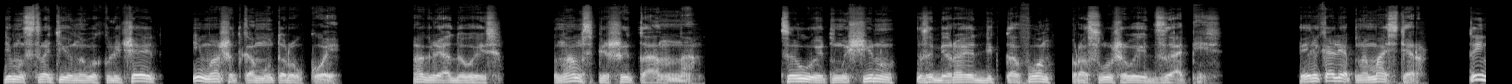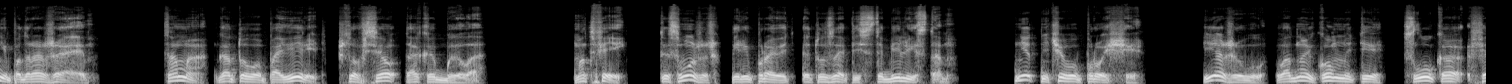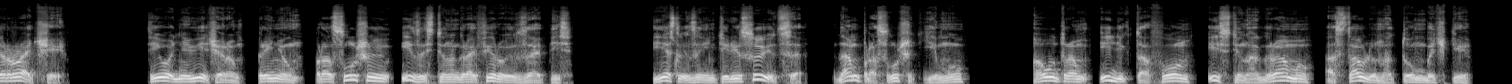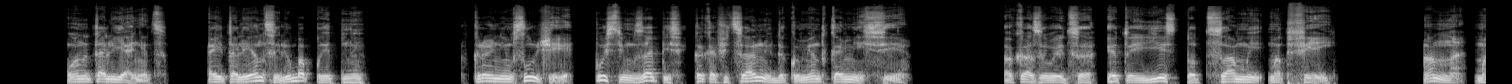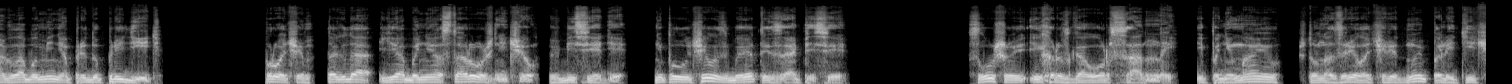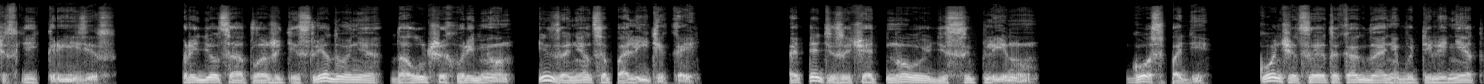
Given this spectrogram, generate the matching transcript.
демонстративно выключает и машет кому-то рукой. Оглядываясь, к нам спешит Анна. Целует мужчину, забирает диктофон, прослушивает запись. Великолепно, мастер. Ты не подражаем. Сама готова поверить, что все так и было. Матфей, ты сможешь переправить эту запись стабилистам? Нет ничего проще. Я живу в одной комнате с Лука Феррачи. Сегодня вечером при нем прослушаю и застенографирую запись. Если заинтересуется, дам прослушать ему. А утром и диктофон, и стенограмму оставлю на тумбочке. Он итальянец, а итальянцы любопытны. В крайнем случае, пустим запись как официальный документ комиссии. Оказывается, это и есть тот самый Матфей. Анна могла бы меня предупредить. Впрочем, тогда я бы не осторожничал в беседе, не получилось бы этой записи. Слушаю их разговор с Анной и понимаю, что назрел очередной политический кризис. Придется отложить исследования до лучших времен и заняться политикой. Опять изучать новую дисциплину. Господи, кончится это когда-нибудь или нет?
